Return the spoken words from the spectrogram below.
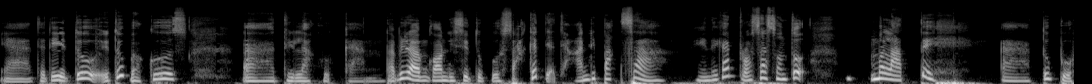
Ya, jadi itu itu bagus uh, dilakukan. Tapi dalam kondisi tubuh sakit ya jangan dipaksa. Ini kan proses untuk melatih uh, tubuh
